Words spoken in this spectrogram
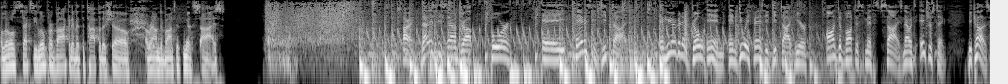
a little sexy, a little provocative at the top of the show around Devonta Smith's size. All right, that is the sound drop for a fantasy deep dive. And we are going to go in and do a fantasy deep dive here on Devonta Smith's size. Now it's interesting because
